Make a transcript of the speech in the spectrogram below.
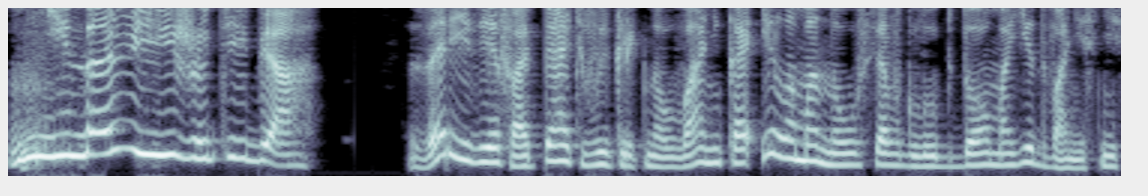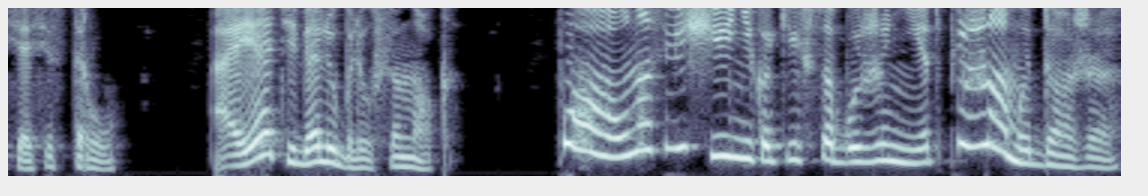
«Ненавижу тебя!» Заревев, опять выкрикнул Ванька и ломанулся вглубь дома, едва не снеся сестру. «А я тебя люблю, сынок». «Па, у нас вещей никаких с собой же нет, пижамы даже».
